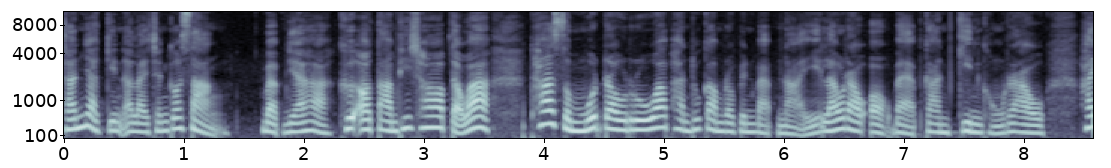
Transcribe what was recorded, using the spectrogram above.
ฉันอยากกินอะไรฉันก็สั่งแบบเนี้ยค่ะ คือเอาตามที่ชอบ แต่ว่าถ้าสมมุติเรารู้ว่าพันธุกรรมเราเป็นแบบไหน แล้วเราออกแบบการกินของเราให้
